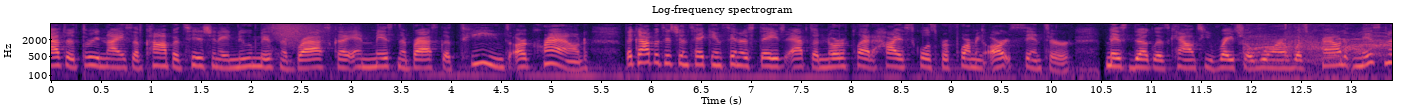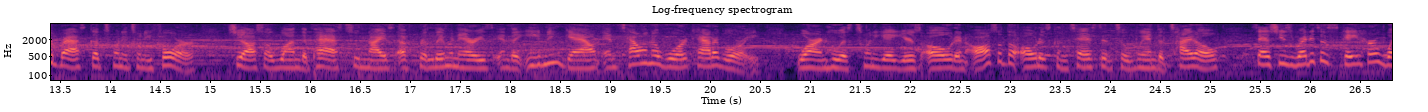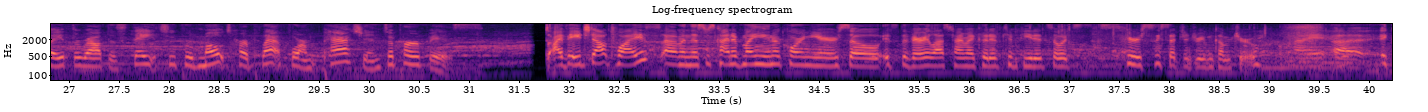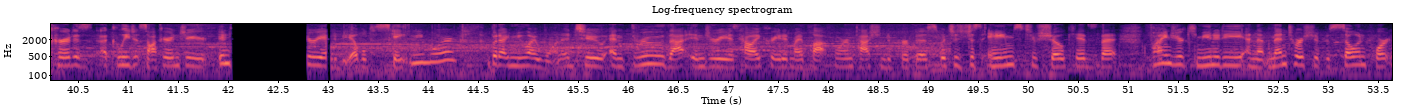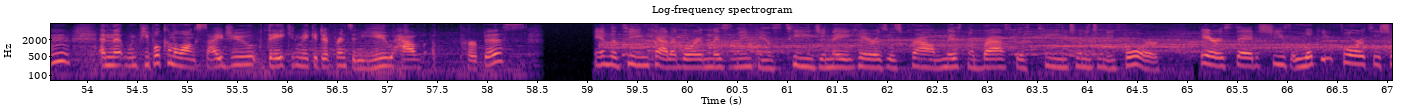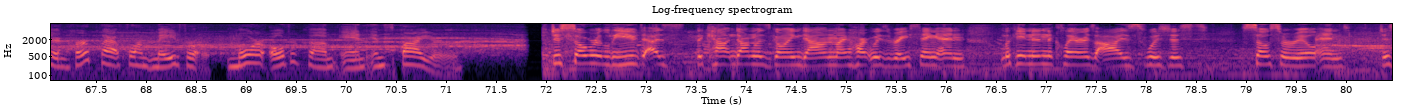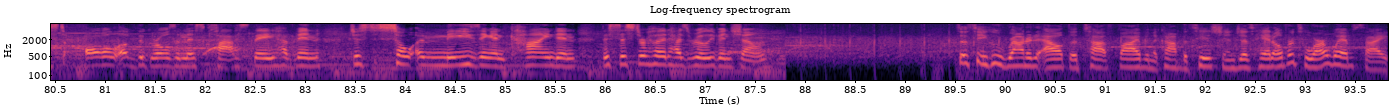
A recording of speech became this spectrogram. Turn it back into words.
After three nights of competition, a new Miss Nebraska and Miss Nebraska teens are crowned. The competition taking center stage at the North Platte High School's Performing Arts Center. Miss Douglas County Rachel Warren was crowned Miss Nebraska 2024. She also won the past two nights of preliminaries in the evening gown and talent award category. Warren, who is 28 years old and also the oldest contestant to win the title, says she's ready to skate her way throughout the state to promote her platform Passion to Purpose. I've aged out twice, um, and this was kind of my unicorn year, so it's the very last time I could have competed, so it's seriously such a dream come true. I uh, occurred as a collegiate soccer injury to be able to skate anymore, but I knew I wanted to. And through that injury is how I created my platform, Passion to Purpose, which is just aims to show kids that find your community and that mentorship is so important and that when people come alongside you, they can make a difference and you have a purpose. In the teen category, Miss Lincoln's teen Janae Harris was crowned Miss Nebraska's Teen 2024. Harris said she's looking forward to sharing her platform made for more overcome and inspire just so relieved as the countdown was going down. My heart was racing, and looking into Clara's eyes was just so surreal. And just all of the girls in this class, they have been just so amazing and kind, and the sisterhood has really been shown. To see who rounded out the top five in the competition, just head over to our website.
